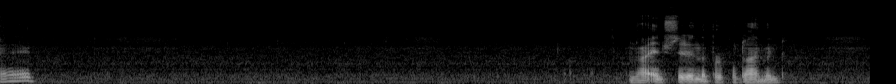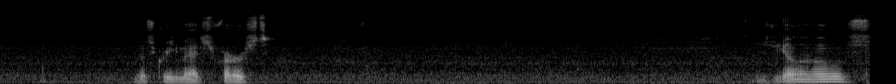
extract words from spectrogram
Okay. I'm not interested in the purple diamond. Let's green match first. There's yellows.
